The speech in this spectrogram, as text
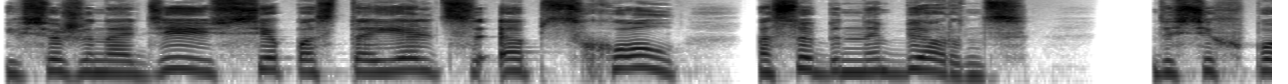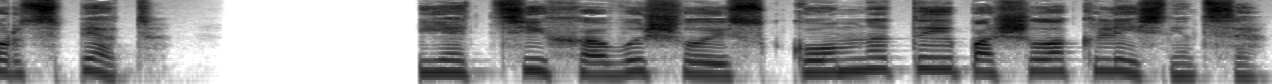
и все же, надеюсь, все постояльцы Эпс-Холл, особенно Бёрнс, до сих пор спят. Я тихо вышла из комнаты и пошла к лестнице.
